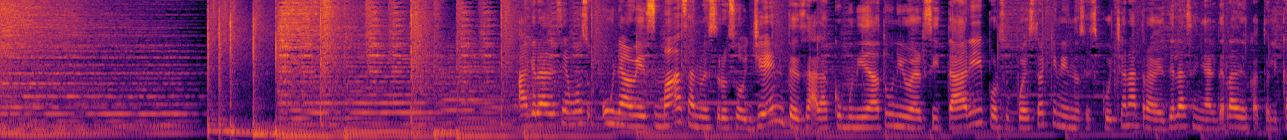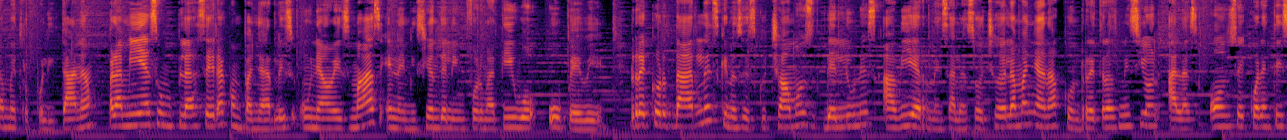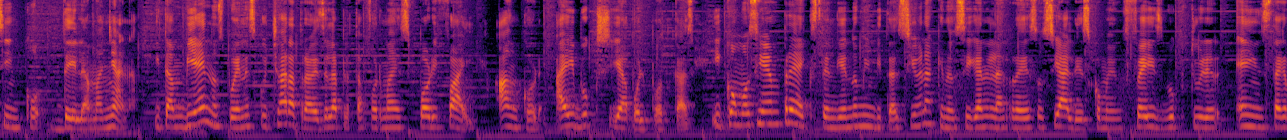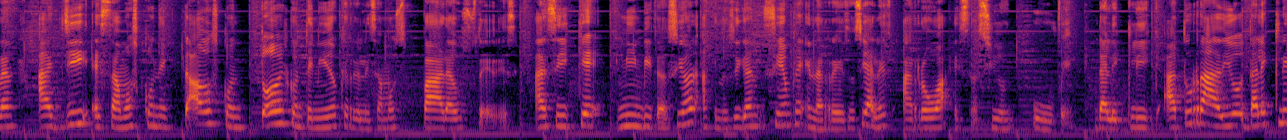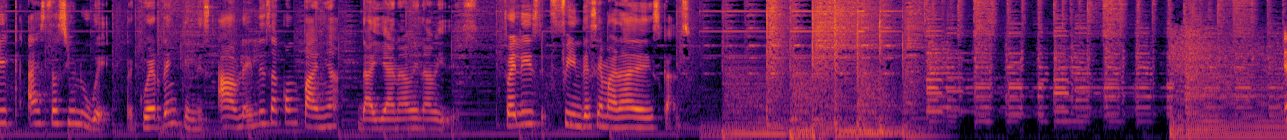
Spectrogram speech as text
Agradecemos una vez más a nuestros oyentes, a la comunidad universitaria y por supuesto a quienes nos escuchan a través de la señal de Radio Católica Metropolitana. Para mí es un placer acompañarles una vez más en la emisión del informativo UPB. Recordarles que nos escuchamos de lunes a viernes a las 8 de la mañana con retransmisión a las 11.45 de la mañana. Y también nos pueden escuchar a través de la plataforma de Spotify, Anchor, iBooks y Apple Podcast. Y como siempre, extendiendo mi invitación a que nos sigan en las redes sociales como en Facebook, Twitter e Instagram. Allí estamos conectados con todo el contenido que realizamos para ustedes. Así que mi invitación a que nos sigan siempre en las redes sociales arroba estación V. Dale click a tu radio, dale click a estación V. Recuerden que les habla y les acompaña Dayana Benavides. Feliz fin de semana de descanso.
